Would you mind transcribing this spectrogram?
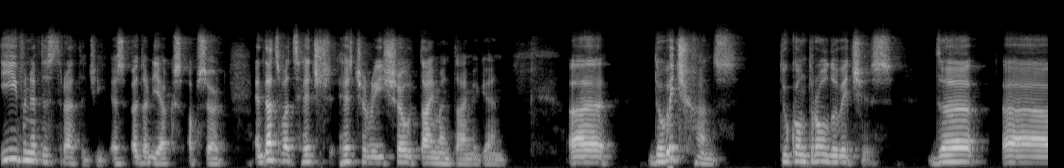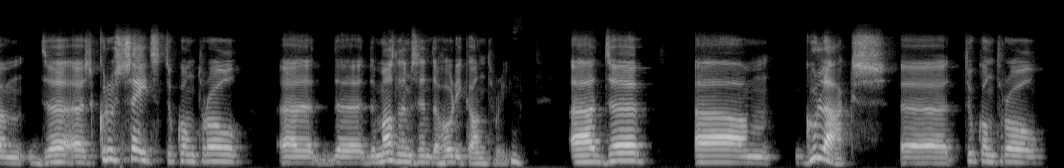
even if the strategy is utterly absurd. And that's what history showed time and time again. Uh, the witch hunts to control the witches, the um, the uh, crusades to control uh, the the Muslims in the holy country, hmm. uh, the um, gulags uh, to control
